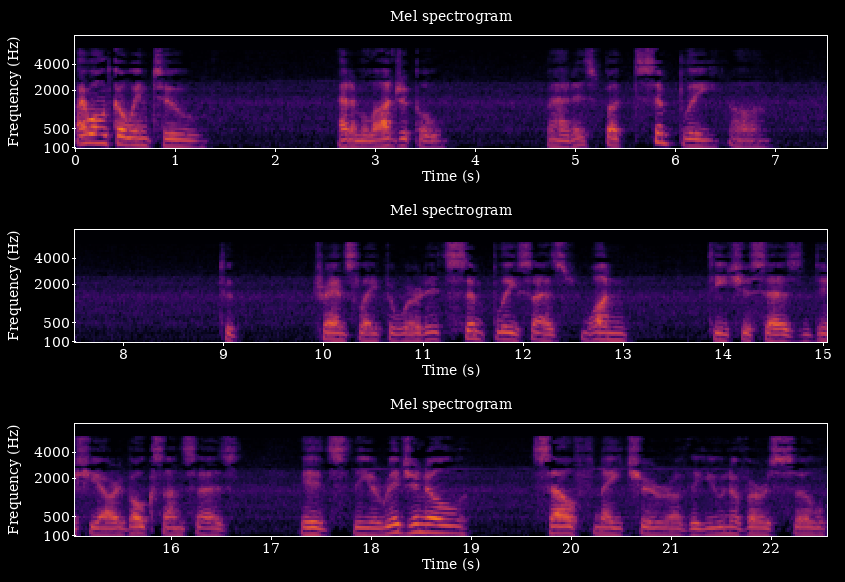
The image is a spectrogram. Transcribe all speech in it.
I won't go into etymological matters, but simply uh, translate the word. It simply says one teacher says, Nishiari Bokusan says, it's the original self nature of the universal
